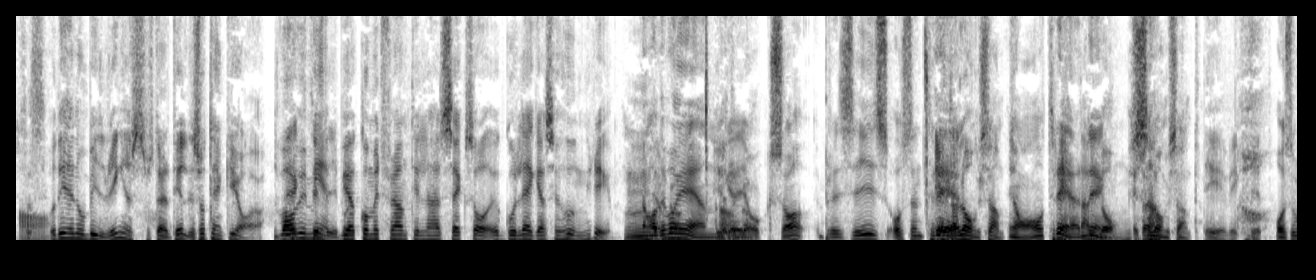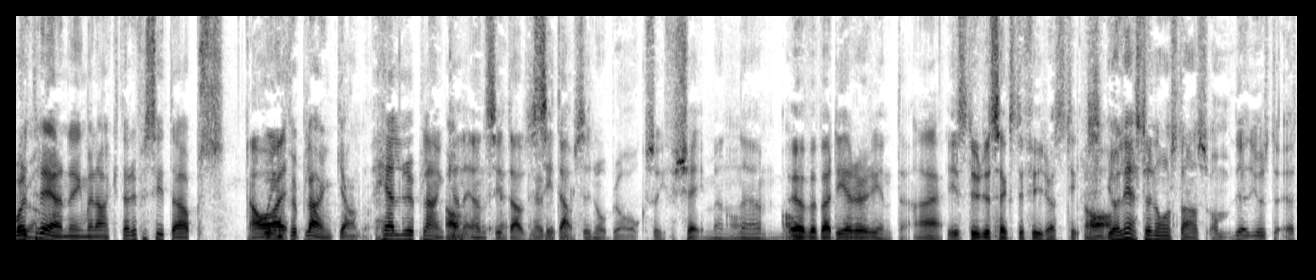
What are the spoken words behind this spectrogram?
Så- Och det är nog bilringen som ställer till det, så tänker jag. vad vi med? Vi har kommit fram till den här sex gå och lägga sig hungrig. ja, det var ju en grej också. Precis. Och sen trä... Äta långsamt. Ja, och Äta träning. långsamt. Äta långsamt. Det är viktigt. Och så var det träning, men akta dig för sit-ups. Ja, Gå jag- in för plankan. Hellre plankan Ja, än sit-ups. Sit-ups är nog bra också i och för sig, men eh, övervärdera det inte. Nej. Det är Studio 64s tips. Ja. Jag läste någonstans om det, just att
